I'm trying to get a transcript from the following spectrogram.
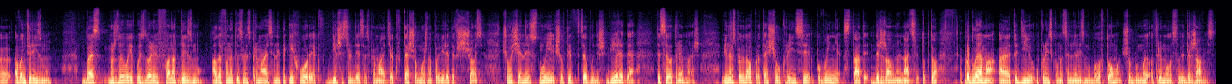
е, авантюризму, без, можливо, якоїсь долі фанатизму. Але фанатизм він сприймається не такий хворий, як більшість людей це сприймають, як в те, що можна повірити в щось, чого ще не існує. Якщо ти в це будеш вірити, ти це отримаєш. Він розповідав про те, що українці повинні стати державною нацією. Тобто проблема е, тоді українського націоналізму була в тому, щоб ми отримали свою державність.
